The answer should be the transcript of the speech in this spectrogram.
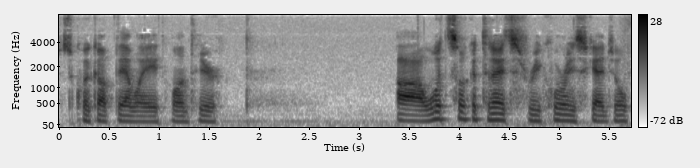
Just a quick update on my eighth month here. Uh, let's look at tonight's recording schedule.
